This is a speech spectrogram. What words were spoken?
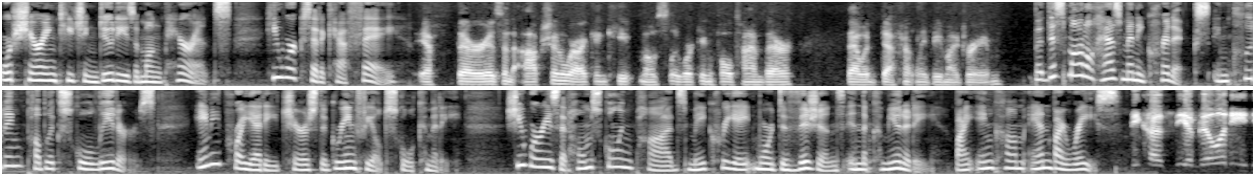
or sharing teaching duties among parents. He works at a cafe. If there is an option where I can keep mostly working full time there, that would definitely be my dream. But this model has many critics, including public school leaders. Amy Proietti chairs the Greenfield School Committee. She worries that homeschooling pods may create more divisions in the community by income and by race. Because the ability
